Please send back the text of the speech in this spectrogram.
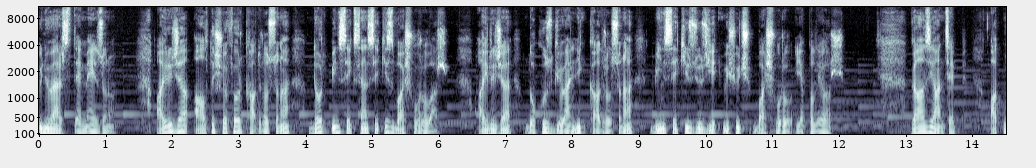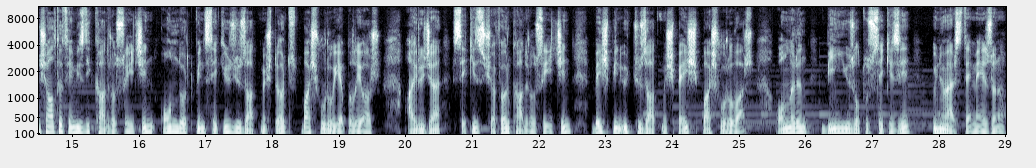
üniversite mezunu. Ayrıca 6 şoför kadrosuna 4088 başvuru var. Ayrıca 9 güvenlik kadrosuna 1873 başvuru yapılıyor. Gaziantep 66 temizlik kadrosu için 14.864 başvuru yapılıyor. Ayrıca 8 şoför kadrosu için 5.365 başvuru var. Onların 1138'i üniversite mezunu.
